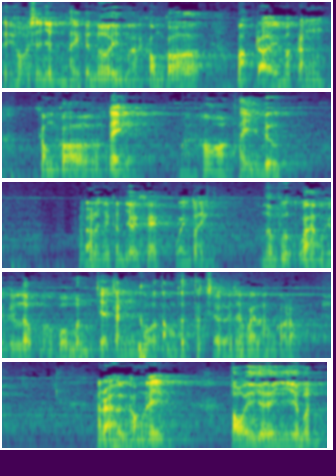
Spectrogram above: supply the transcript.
thì họ sẽ nhìn thấy cái nơi mà không có mặt trời, mặt trăng, không có đèn mà họ thấy được. Và đó là những cảnh giới khác hoàn toàn nó vượt qua những cái lớp mà vô minh che chắn của tâm thức thật sự chứ không phải là không có đâu. Thật ra hư không này, tối với với mình.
